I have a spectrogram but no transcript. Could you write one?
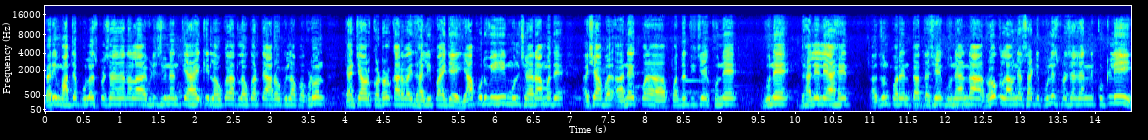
तरी माझ्या पोलीस प्रशासनाला एवढीच विनंती आहे की लवकरात लवकर त्या आरोपीला पकडून त्यांच्यावर कठोर कारवाई झाली पाहिजे. यापूर्वीही मूल शहरामध्ये अशा ब अनेक प पद्धतीचे खुने गुन्हे झालेले आहेत. अजूनपर्यंत तसे गुन्ह्यांना रोख लावण्यासाठी पोलीस प्रशासनाने कुठलीही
